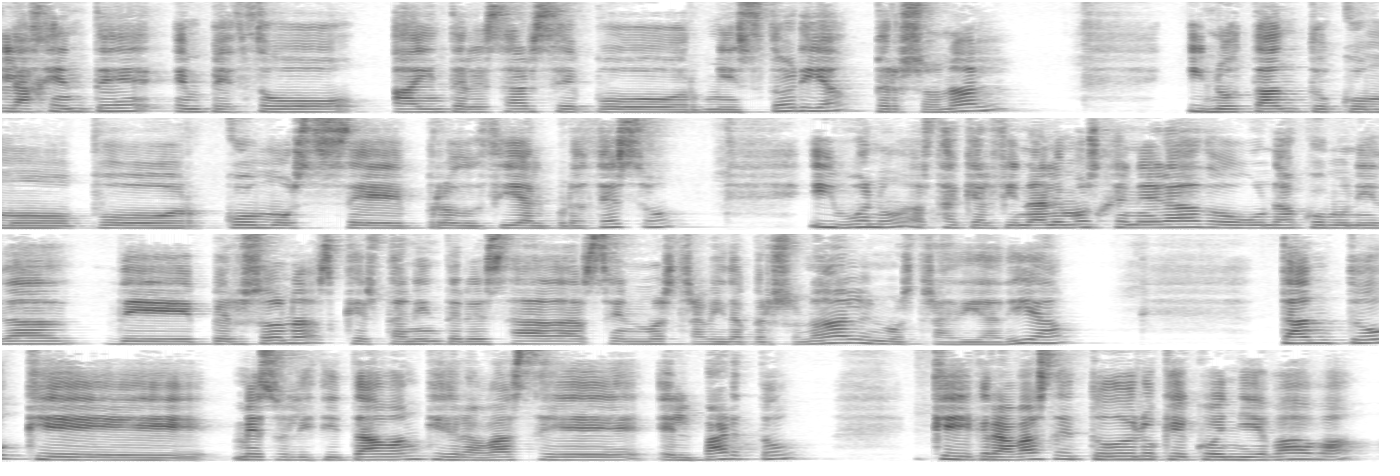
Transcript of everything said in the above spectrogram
La gente empezó a interesarse por mi historia personal y no tanto como por cómo se producía el proceso. Y bueno, hasta que al final hemos generado una comunidad de personas que están interesadas en nuestra vida personal, en nuestra día a día, tanto que me solicitaban que grabase el parto, que grabase todo lo que conllevaba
